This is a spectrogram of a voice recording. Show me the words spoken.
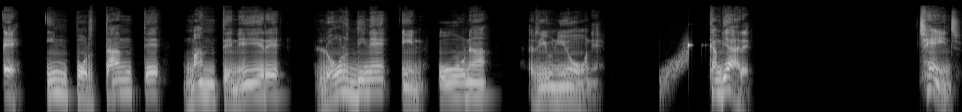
è importante mantenere l'ordine in una riunione. Cambiare. Change.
